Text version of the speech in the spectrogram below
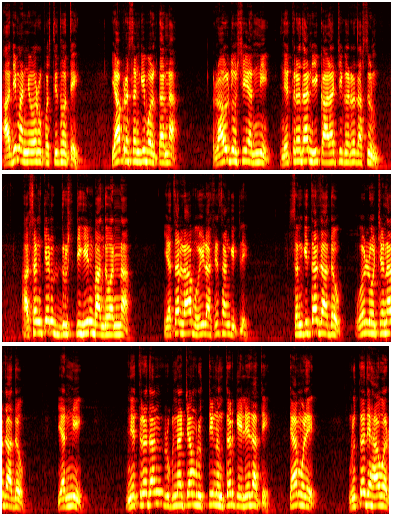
आदी मान्यवर उपस्थित होते. या प्रसंगी बोलताना राहुल जोशी यांनी नेत्रदान ही काळाची गरज असून असंख्य दृष्टीहीन बांधवांना याचा लाभ होईल असे सांगितले. संगीता जाधव व लोचना जाधव यांनी नेत्रदान रुग्णाच्या मृत्यूनंतर केले जाते. त्यामुळे मृतदेहावर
